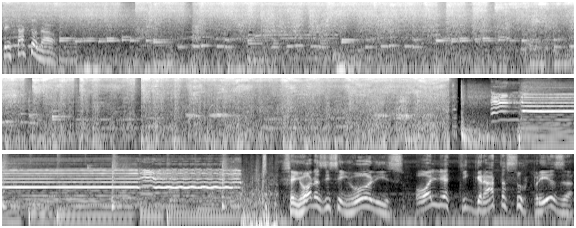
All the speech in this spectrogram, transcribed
Sensacional. Senhoras e senhores, olha que grata surpresa,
